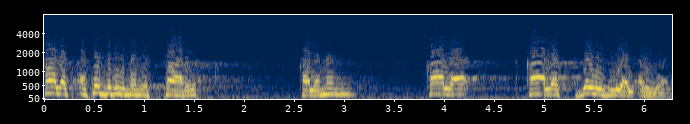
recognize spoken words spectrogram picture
قالت أتدري من الطارق؟ قال من؟ قال قالت زوجي الأول.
